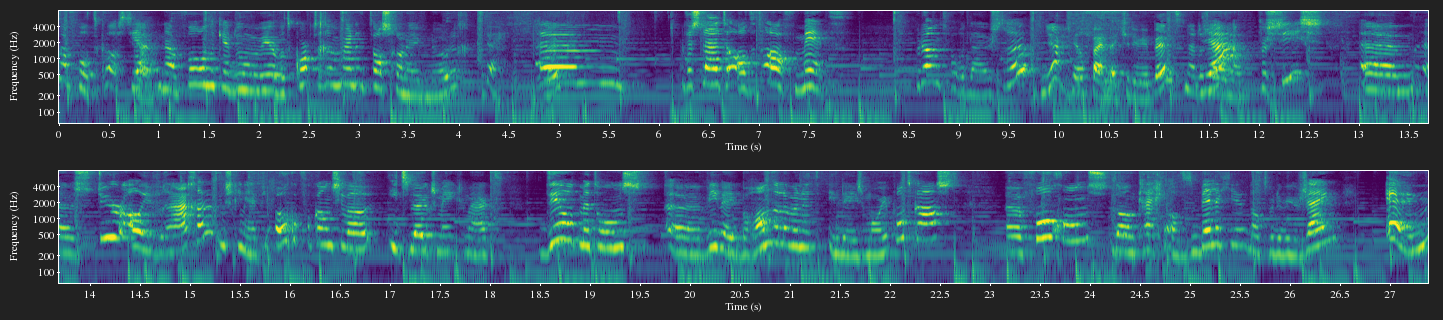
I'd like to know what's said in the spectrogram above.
lange podcast. Ja, Ja. nou, volgende keer doen we weer wat kortere, maar dat was gewoon even nodig. Ja, Ehm, we sluiten altijd af met bedankt voor het luisteren. Ja, heel fijn dat je er weer bent. Nou, dat Ja, precies. Ehm, eh, stuur al je vragen. Misschien heb je ook op vakantie wel iets leuks meegemaakt. Deel het met ons. Eh, wie weet behandelen we het in deze mooie podcast. Eh, volg ons, dan krijg je altijd een belletje dat we er weer zijn. En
